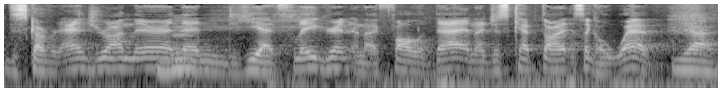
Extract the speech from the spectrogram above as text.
discovered Andrew on there, and mm-hmm. then he had Flagrant, and I followed that, and I just kept on. It's like a web. Yeah.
